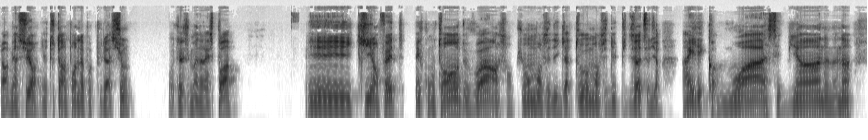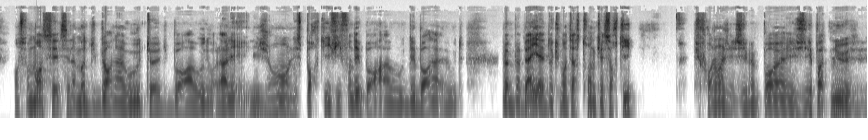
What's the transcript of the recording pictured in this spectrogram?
Alors bien sûr, il y a tout un pan de la population auquel je m'adresse pas et qui en fait est content de voir un champion manger des gâteaux, manger des pizzas, de se dire ah il est comme moi, c'est bien, nanana en ce moment, c'est la mode du burn-out, euh, du bore-out. Voilà, les, les, gens, les sportifs, ils font des bore-out, des burn-out. Blablabla. Il y a le documentaire Strong qui est sorti. franchement, j'ai même pas, j'ai pas tenu.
